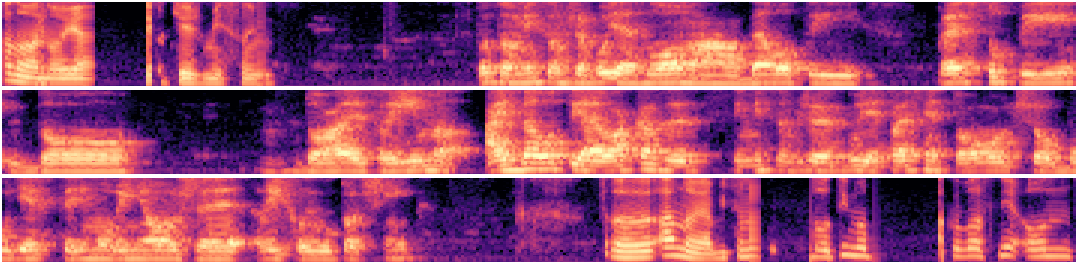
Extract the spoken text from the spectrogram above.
Áno, áno, ja si tiež myslím. Toto myslím, že bude zlom a Belotti prestupy do, do AS Rím. Aj Belotti, aj Lacazette si myslím, že bude presne to, čo bude chcieť Mourinho, že rýchly útočník. Uh, áno, ja by som bol tým, ako vlastne on,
